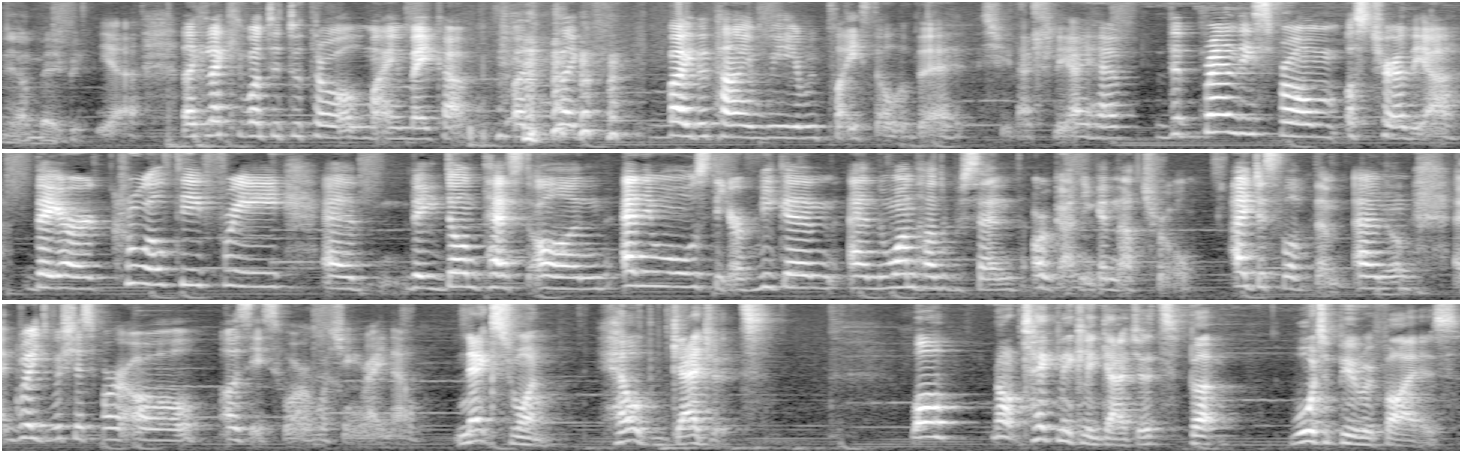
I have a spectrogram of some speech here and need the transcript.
Yeah, maybe. Yeah, like Lucky wanted to throw all my makeup, but like by the time we replaced all of the shit actually I have. The brand is from Australia. They are cruelty free, and they don't test on animals, they are vegan and 100% organic and natural. I just love them and great wishes for all Aussies who are watching right now. Next one, health gadgets. Well, not technically gadgets, but water purifiers,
